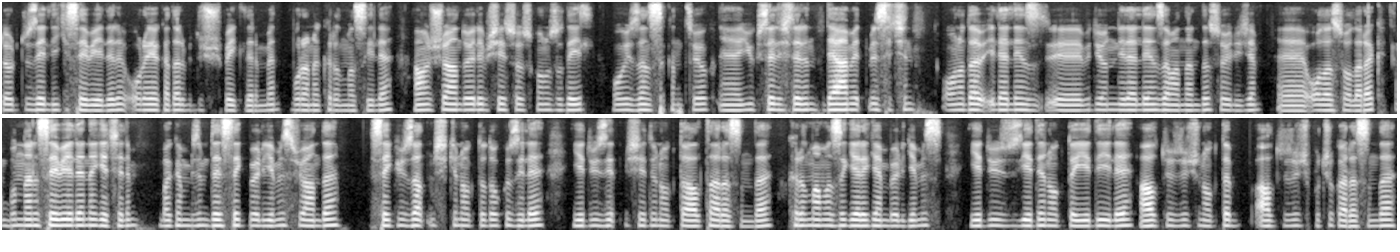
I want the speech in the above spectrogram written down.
452 seviyeleri. Oraya kadar bir düşüş beklerim ben buranın kırılmasıyla. Ama şu anda öyle bir şey söz konusu değil. O yüzden sıkıntı yok. Ee, yükselişlerin devam etmesi için onu da ilerleyen e, videonun ilerleyen zamanlarında söyleyeceğim e, olası olarak. Bunların seviyelerine geçelim. Bakın bizim destek bölgemiz şu anda 862.9 ile 777.6 arasında. Kırılmaması gereken bölgemiz 707.7 ile 603.603.5 arasında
